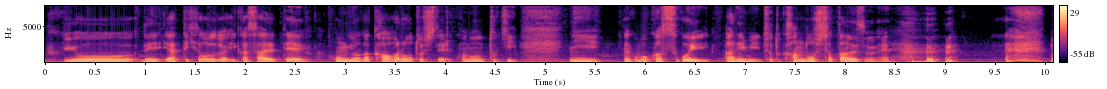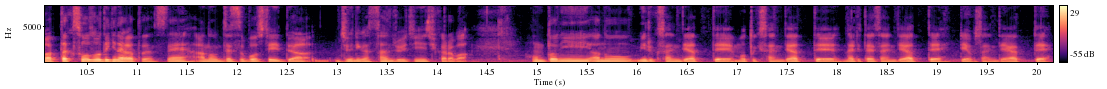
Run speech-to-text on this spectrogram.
副業でやってきたことが生かされて本業が変わろうとしている。この時になんか僕はすごいある意味ちょっと感動しちゃったんですよね。全く想像できなかったですね。あの絶望していた12月31日からは。本当にあのミルクさんに出会って元木さんに出会って成田さんに出会ってリアブさんに出会って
